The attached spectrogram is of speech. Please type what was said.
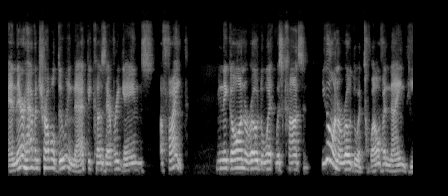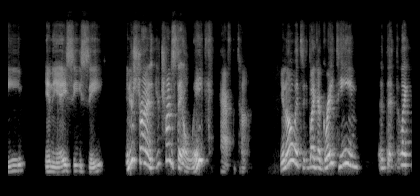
and they're having trouble doing that because every game's a fight. I mean, they go on the road to Wisconsin. You go on the road to a 12 and 9 team in the ACC, and you're trying you're trying to stay awake half the time. You know, it's like a great team. Like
